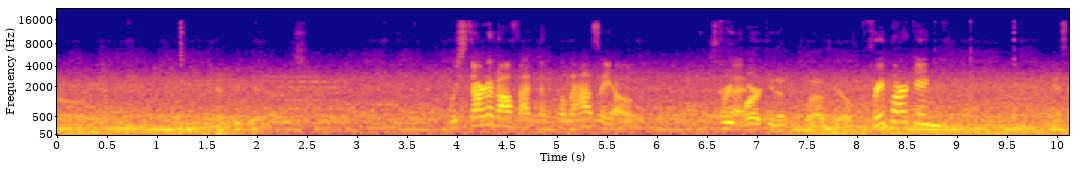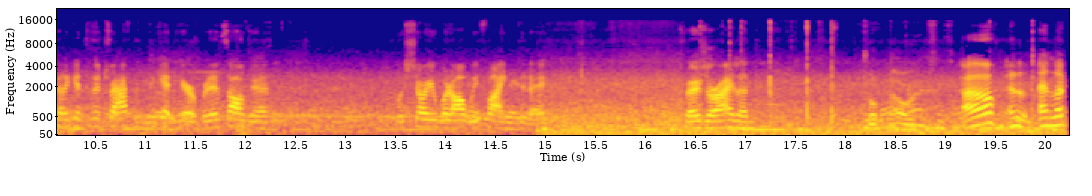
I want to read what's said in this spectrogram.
So, it begins. We started off at the Palazzo. Free So- parking at the Palazzo. Free parking. You just gotta get to the traffic to get here, but it's all good. We'll show you what all we find today. Treasure Island. Trump Tower. Oh, and, and look,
